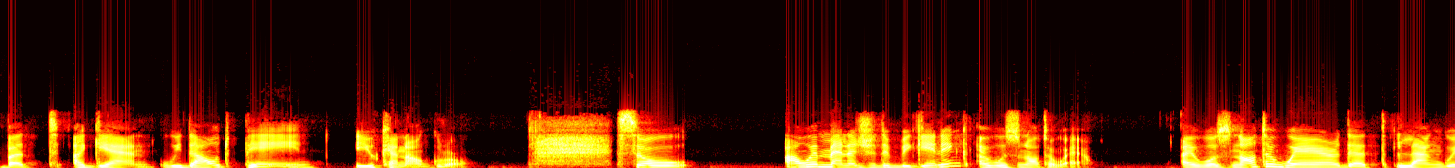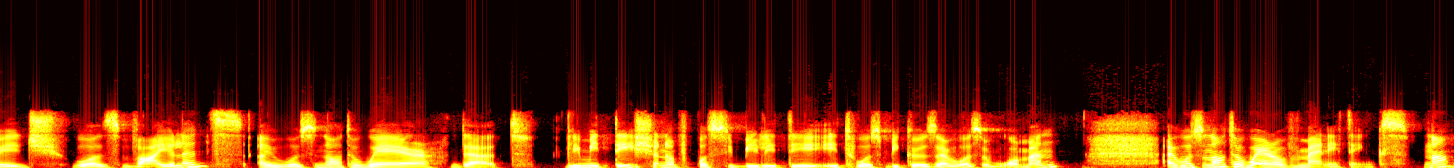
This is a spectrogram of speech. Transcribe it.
But again without pain you cannot grow. So how i managed at the beginning i was not aware. I was not aware that language was violence. I was not aware that limitation of possibility it was because i was a woman. I was not aware of many things no?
